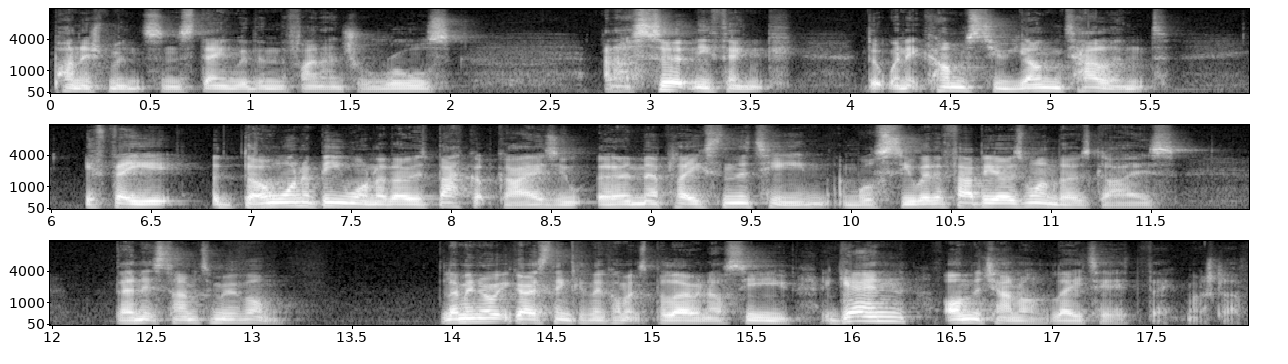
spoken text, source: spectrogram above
punishments and staying within the financial rules. And I certainly think that when it comes to young talent if they don't want to be one of those backup guys who earn their place in the team, and we'll see whether Fabio is one of those guys, then it's time to move on. Let me know what you guys think in the comments below, and I'll see you again on the channel later today. Much love.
